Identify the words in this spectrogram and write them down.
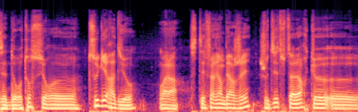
Vous êtes de retour sur euh, Tsugi Radio. Voilà, c'était Flavien Berger. Je vous disais tout à l'heure que euh,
